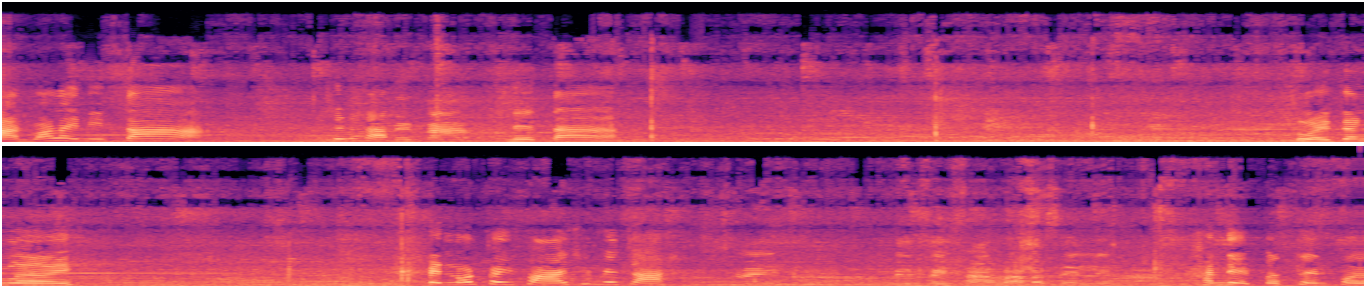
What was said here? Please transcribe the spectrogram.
อ่านว่าอะไรนิต้า ใช่ไหมคะ เนต้า เนต้า สวยจังเลย เป็นรถไฟฟ้าใช่ไหมจ๊ะใช่ค่ะ เป็นไฟฟ้าร้อยเปอร์เซ็นต์เลยค่ะคันเด็ดเปอร์เซ็นต์ for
